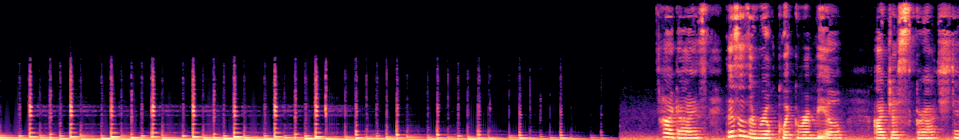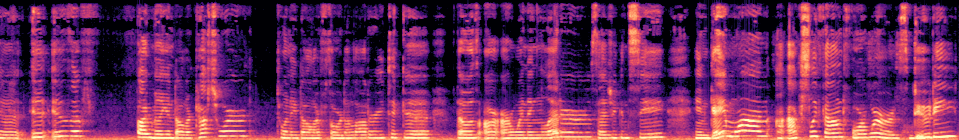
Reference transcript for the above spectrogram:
Hi guys, this is a real quick reveal. I just scratched it. It is a $5 million cash word, $20 Florida lottery ticket. Those are our winning letters, as you can see. In game one, I actually found four words, duty,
